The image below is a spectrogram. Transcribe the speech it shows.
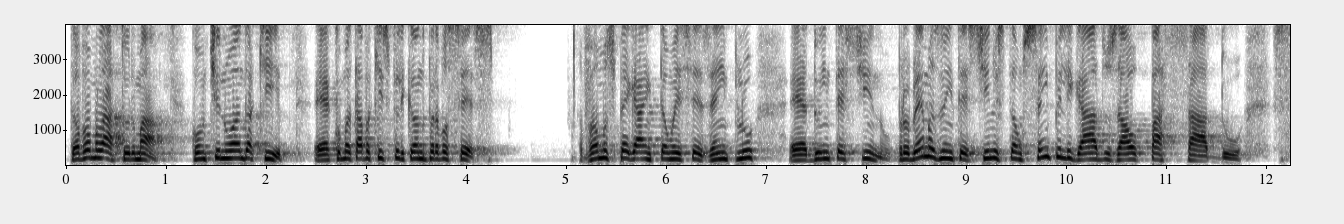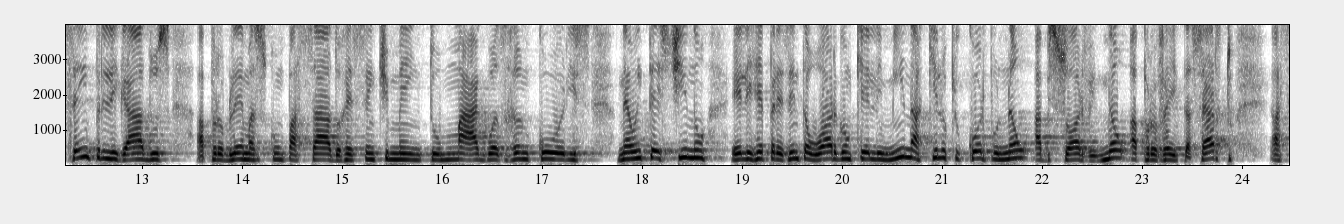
Então vamos lá, turma. Continuando aqui, é, como eu estava aqui explicando para vocês. Vamos pegar então esse exemplo é, do intestino. Problemas no intestino estão sempre ligados ao passado, sempre ligados a problemas com o passado, ressentimento, mágoas, rancores. Né? O intestino ele representa o órgão que elimina aquilo que o corpo não absorve, não aproveita, certo?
